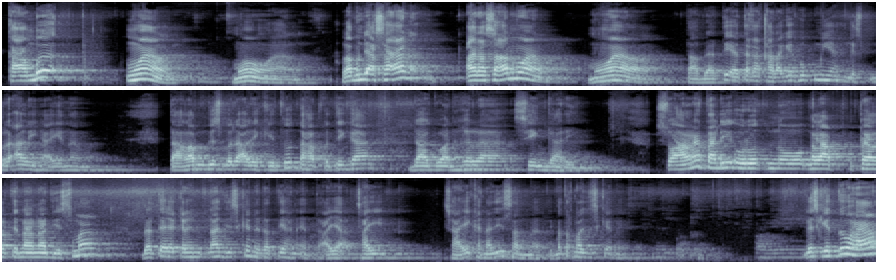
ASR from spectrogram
kambe moal moal lamun diasaan rasaan moal moal tak berarti eta kakarage hukmiyah geus beralih ayeuna mah. Tah lamun geus beralih kitu tahap ketiga daguan heula sing garing soalnya tadi urut nu ngelapel tina najis mah berarti aya kena najis kene datihan eta. Aya cai cai kana najisan berarti. Matak najis kene. Geus kitu ham?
